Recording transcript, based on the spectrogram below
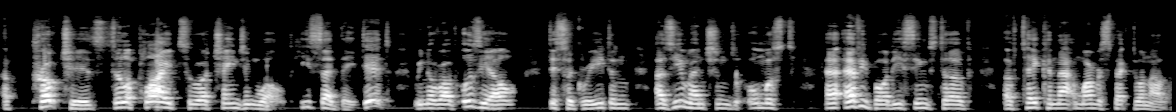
approaches still applied to a changing world. He said they did. We know Rav Uziel disagreed, and as you mentioned, almost uh, everybody seems to have, have taken that in one respect or another.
